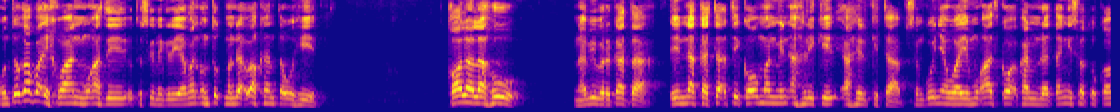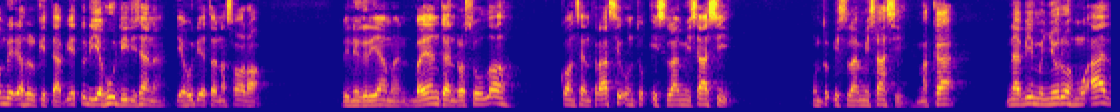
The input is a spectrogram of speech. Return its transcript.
Untuk apa ikhwan Muadz diutus ke negeri Yaman untuk mendakwakan tauhid. Qala lahu Nabi berkata, "Innaka ta'ti qauman min ahli ahli kitab." Sungguhnya wahai Muadz kau akan mendatangi suatu kaum dari ahli kitab, yaitu di Yahudi di sana, Yahudi atau Nasara di negeri Yaman. Bayangkan Rasulullah konsentrasi untuk islamisasi. Untuk islamisasi. Maka Nabi menyuruh Muadz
